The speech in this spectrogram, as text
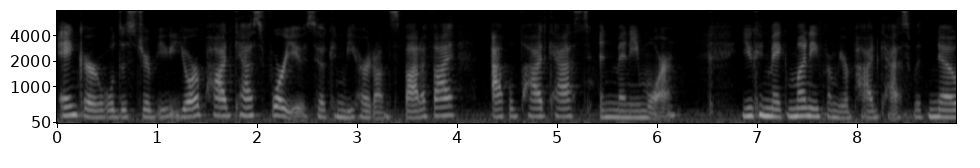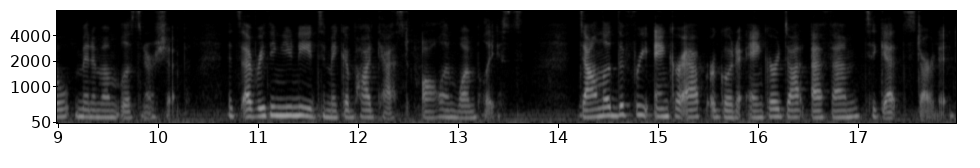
Anchor will distribute your podcast for you so it can be heard on Spotify, Apple Podcasts, and many more. You can make money from your podcast with no minimum listenership. It's everything you need to make a podcast all in one place. Download the free Anchor app or go to anchor.fm to get started.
